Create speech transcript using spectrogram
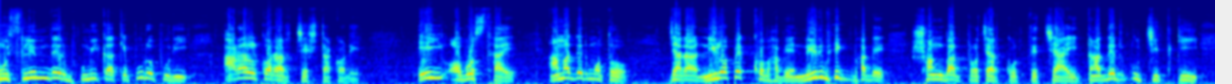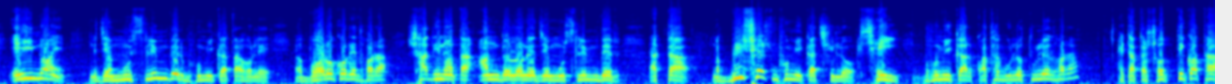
মুসলিমদের ভূমিকাকে পুরোপুরি আড়াল করার চেষ্টা করে। এই অবস্থায় আমাদের মতো যারা নিরপেক্ষভাবে, নির্ভীকভাবে সংবাদ প্রচার করতে চায়, তাদের উচিত কি? এই নয় যে মুসলিমদের ভূমিকা তাহলে বড় করে ধরা। স্বাধীনতা আন্দোলনে যে মুসলিমদের একটা বিশেষ ভূমিকা ছিল, সেই ভূমিকার কথাগুলো তুলে ধরা। এটা তো সত্যি কথা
